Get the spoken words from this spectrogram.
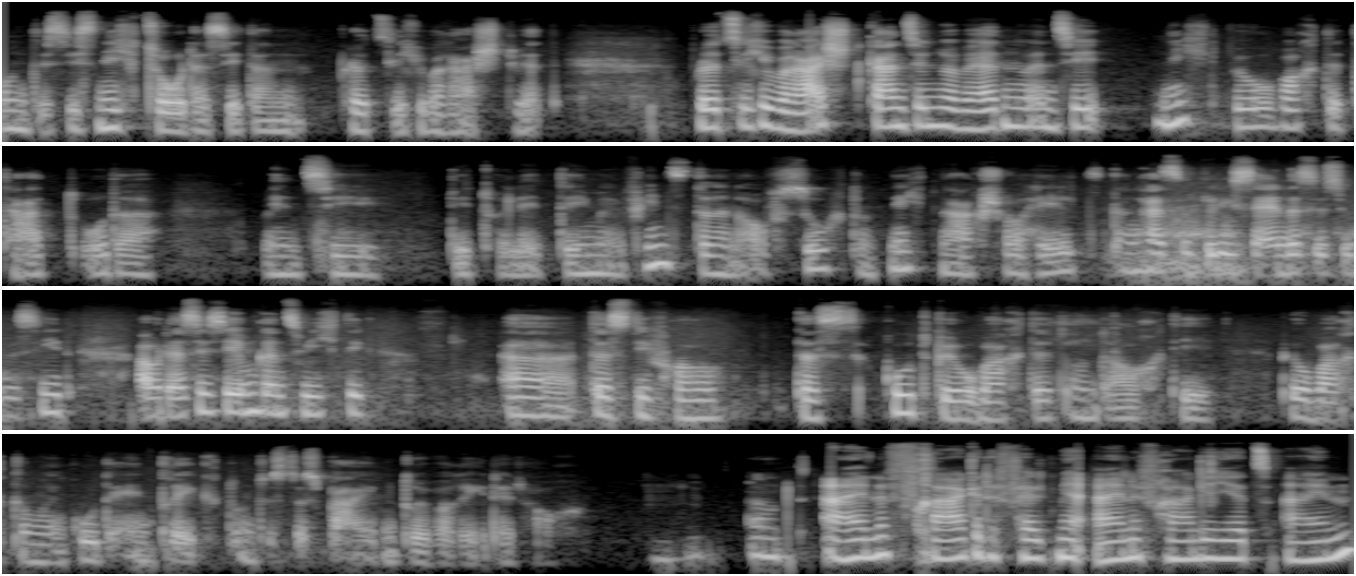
Und es ist nicht so, dass sie dann plötzlich überrascht wird. Plötzlich überrascht kann sie nur werden, wenn sie nicht beobachtet hat oder wenn sie die Toilette immer im Finsteren aufsucht und nicht Nachschau hält, dann kann es natürlich sein, dass sie es übersieht. Aber das ist eben ganz wichtig, äh, dass die Frau das gut beobachtet und auch die Beobachtungen gut einträgt und dass das Paar eben drüber redet auch. Und eine Frage, da fällt mir eine Frage jetzt ein.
